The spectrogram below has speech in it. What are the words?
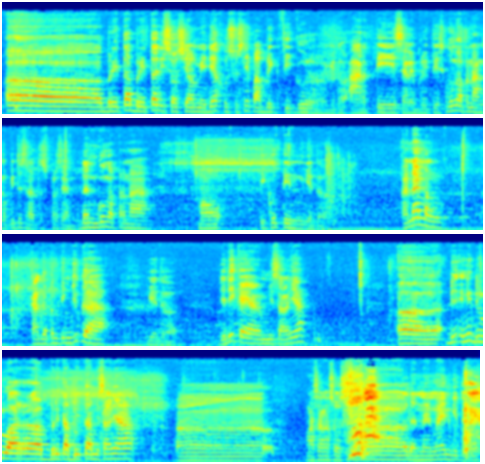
eh berita-berita di sosial media khususnya public figure gitu, artis, selebritis. Gue nggak pernah anggap itu 100% dan gue nggak pernah mau ikutin gitu. Karena emang kagak penting juga gitu. Jadi kayak misalnya eh di, ini di luar berita-berita misalnya eh masalah sosial dan lain-lain gitu ya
